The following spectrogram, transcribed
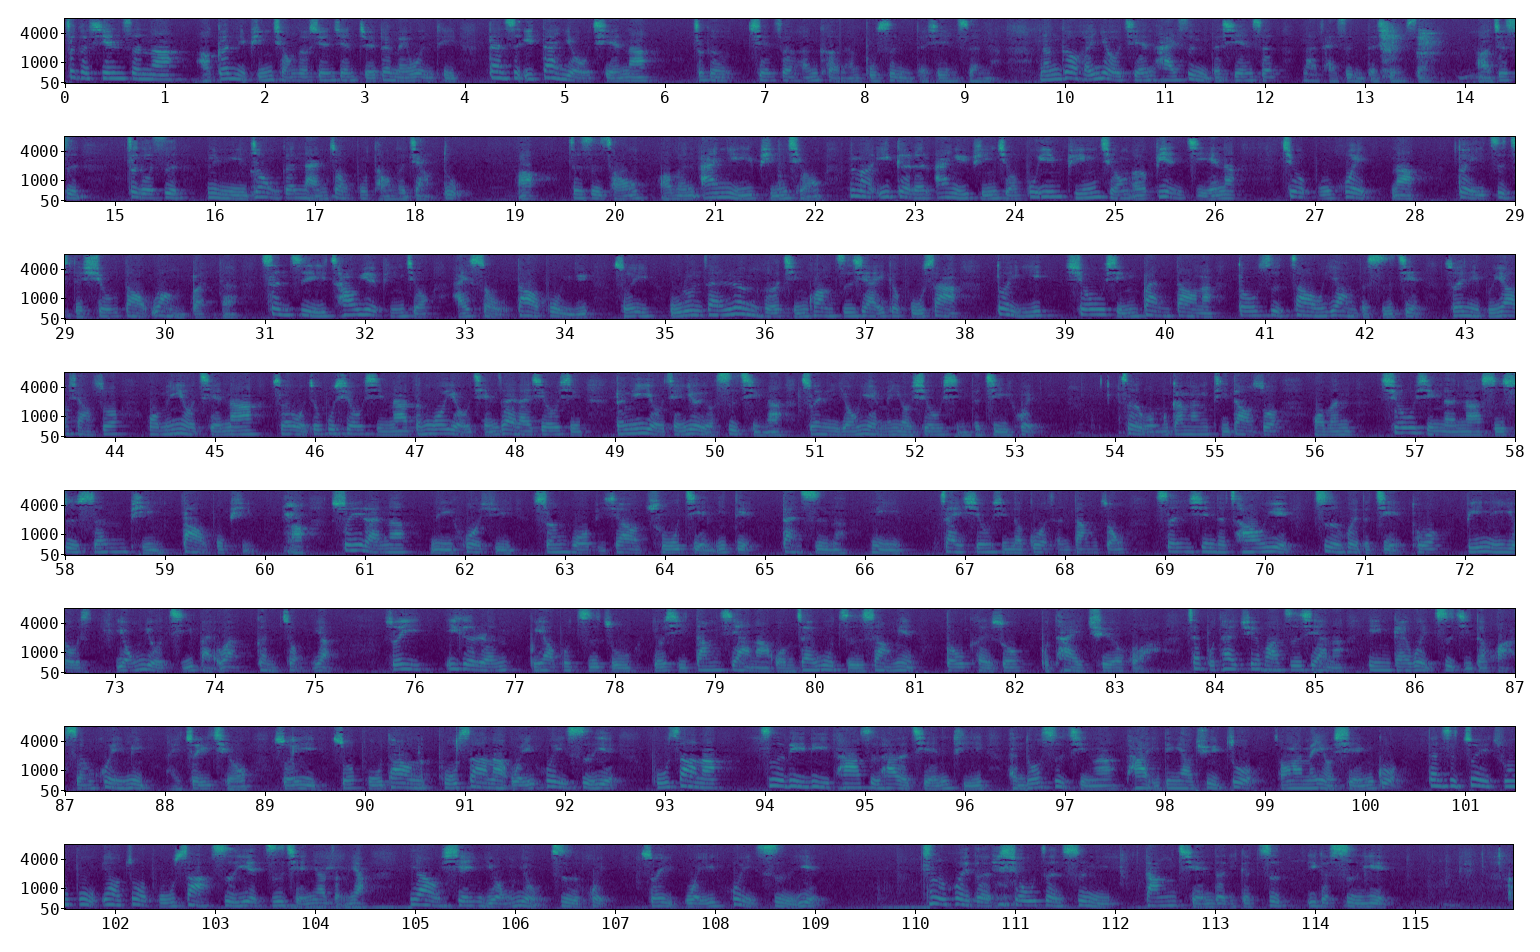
这个先生呢，啊，跟你贫穷的先生绝对没问题。但是，一旦有钱呢，这个先生很可能不是你的先生了。能够很有钱还是你的先生，那才是你的先生。啊，就是这个是女众跟男众不同的角度。啊，这是从我们安于贫穷。那么，一个人安于贫穷，不因贫穷而变节呢，就不会那。对于自己的修道忘本了，甚至于超越贫穷还守道不渝，所以无论在任何情况之下，一个菩萨对于修行办道呢，都是照样的实践。所以你不要想说我没有钱呐，所以我就不修行啦。等我有钱再来修行，等你有钱又有事情啊，所以你永远没有修行的机会。这我们刚刚提到说我们。修行人呢，实是生平道不平啊。虽然呢，你或许生活比较粗简一点，但是呢，你在修行的过程当中，身心的超越、智慧的解脱，比你有拥有几百万更重要。所以，一个人不要不知足，尤其当下呢，我们在物质上面都可以说不太缺乏。在不太缺乏之下呢，应该为自己的法身慧命来追求。所以说，菩萨菩萨呢，为慧事业，菩萨呢，自利利他是他的前提。很多事情啊，他一定要去做，从来没有闲过。但是最初步要做菩萨事业之前，要怎么样？要先拥有智慧。所以为慧事业，智慧的修正是你。当前的一个自一个事业，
